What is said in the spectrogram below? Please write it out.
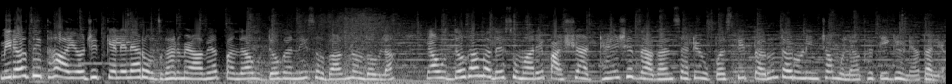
मिरज इथं आयोजित केलेल्या रोजगार मेळाव्यात पंधरा उद्योगांनी सहभाग नोंदवला. या उद्योगामध्ये सुमारे पाचशे अठ्ठ्याऐंशी जागांसाठी उपस्थित तरुण तरुणींच्या मुलाखती घेण्यात आल्या.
